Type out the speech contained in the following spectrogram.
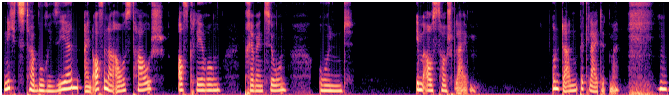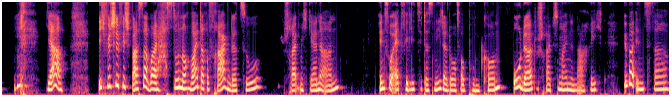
nichts tabuisieren, ein offener Austausch, Aufklärung, Prävention und im Austausch bleiben. Und dann begleitet man. ja, ich wünsche viel Spaß dabei. Hast du noch weitere Fragen dazu? Schreib mich gerne an. info at felicitasniederdorfer.com oder du schreibst mir eine Nachricht über Insta.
